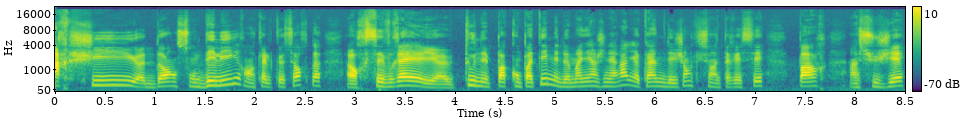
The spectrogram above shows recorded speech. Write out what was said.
archi euh, dans son délire en quelque sorte. Alors c'est vrai, euh, tout n'est pas compatible, mais de manière générale, il y a quand même des gens qui sont intéressés par un sujet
